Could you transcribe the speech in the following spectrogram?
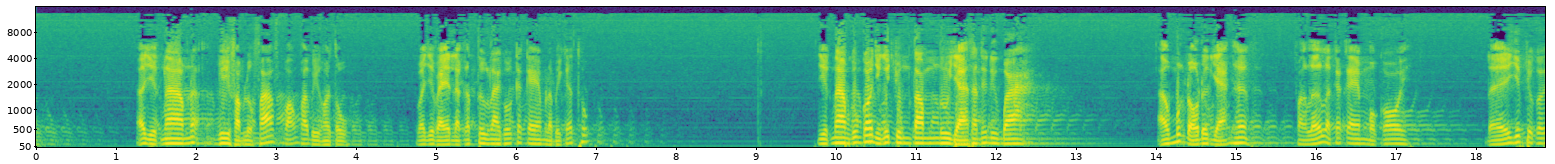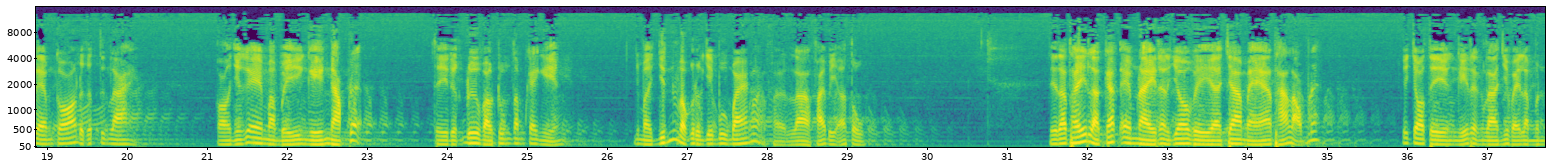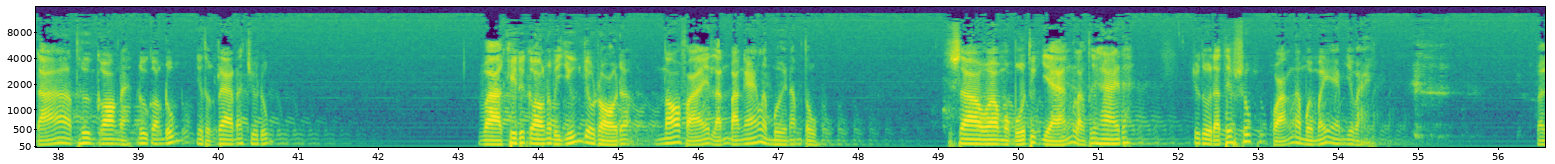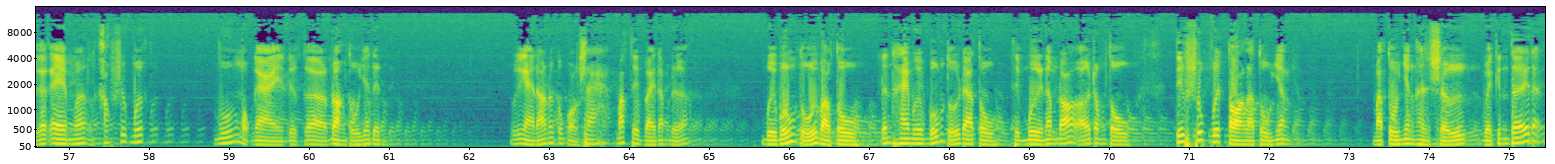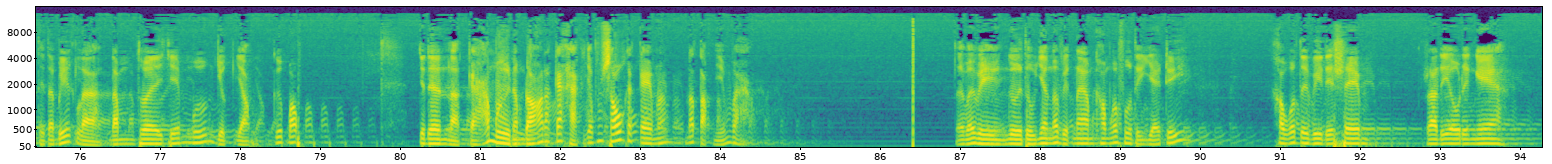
Ở Việt Nam đó vi phạm luật pháp vẫn phải bị ngồi tù. Và như vậy là cái tương lai của các em là bị kết thúc. Việt Nam cũng có những cái trung tâm nuôi dạy thanh thiếu niên ba ở mức độ đơn giản hơn. Phần lớn là các em mồ côi. Để giúp cho các em có được cái tương lai. Còn những cái em mà bị nghiện ngập đó, thì được đưa vào trung tâm cai nghiện. Nhưng mà dính vào cái đường dây buôn bán là phải là phải bị ở tù. Thì ta thấy là các em này là do vì à, cha mẹ thả lỏng đấy cái cho tiền nghĩ rằng là như vậy là mình đã thương con nè, nuôi con đúng, nhưng thực ra nó chưa đúng và khi đứa con nó bị dướng vô rồi đó, nó phải lãnh bản án là 10 năm tù. Sau à, một buổi thuyết giảng lần thứ hai đó, chúng tôi đã tiếp xúc khoảng là mười mấy em như vậy. Và các em khóc sức mướt, muốn một ngày được à, đoàn tụ gia đình. Cái ngày đó nó cũng còn xa, mất thêm vài năm nữa. 14 tuổi vào tù, đến 24 tuổi ra tù, thì 10 năm đó ở trong tù, tiếp xúc với toàn là tù nhân mà tù nhân hình sự về kinh tế đó, thì ta biết là đâm thuê chém mướn, giật dọc cướp bóc. Cho nên là cả 10 năm đó đó, các hạt giống xấu, các em đó, nó tập nhiễm vào. Tại bởi vì người tù nhân ở Việt Nam không có phương tiện giải trí, không có tivi để xem, radio để nghe,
